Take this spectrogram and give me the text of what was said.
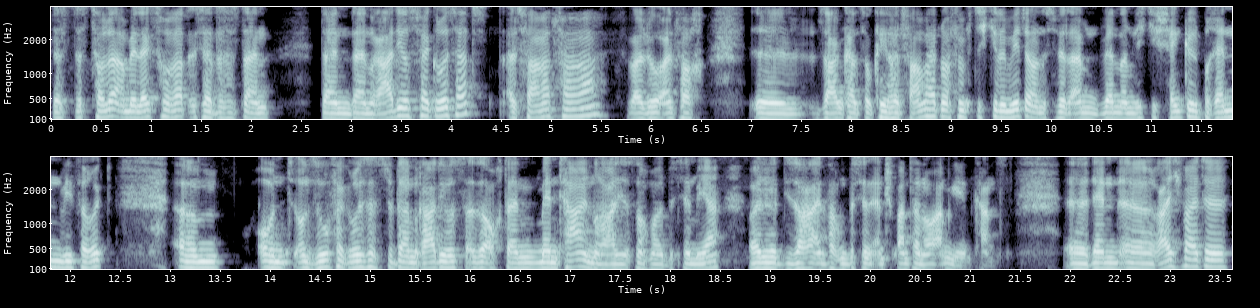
das, das Tolle am Elektrorad ist ja, dass es dein, dein, dein Radius vergrößert als Fahrradfahrer. weil du einfach äh, sagen kannst, okay, heute fahren wir halt mal 50 Kilometer und es wird einem, werden einem nicht die Schenkel brennen wie verrückt. Ähm, und, und so vergrößerst du deinen Radius, also auch deinen mentalen Radius noch mal ein bisschen mehr, weil du die Sache einfach ein bisschen entspannter noch angehen kannst. Äh, denn äh, Reichweite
